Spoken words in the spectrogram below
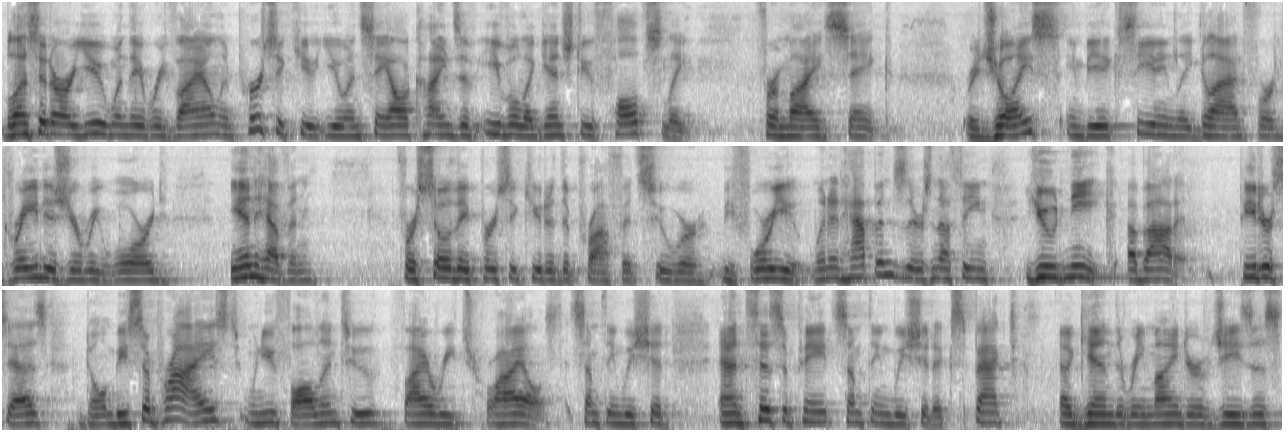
Blessed are you when they revile and persecute you and say all kinds of evil against you falsely for my sake. Rejoice and be exceedingly glad, for great is your reward in heaven, for so they persecuted the prophets who were before you. When it happens, there's nothing unique about it. Peter says, don't be surprised when you fall into fiery trials. It's something we should anticipate, something we should expect. Again, the reminder of Jesus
